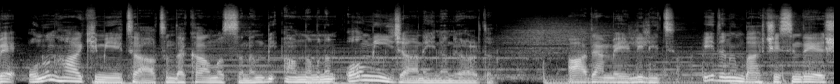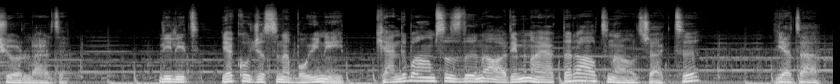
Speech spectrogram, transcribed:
ve onun hakimiyeti altında kalmasının bir anlamının olmayacağına inanıyordu. Adem ve Lilith Eden'ın bahçesinde yaşıyorlardı. Lilith ya kocasına boyun eğip kendi bağımsızlığını Adem'in ayakları altına alacaktı ya da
